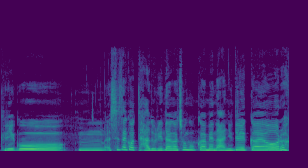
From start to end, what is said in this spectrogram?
그리고 음, 세상 거 다 누리다가 천국 가면 아니 될까요? 라고.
